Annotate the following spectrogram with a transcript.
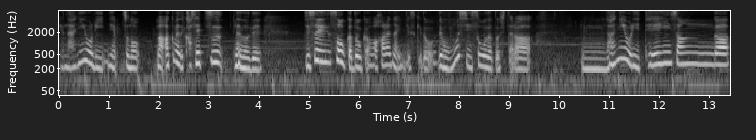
いや何よりねそのまああくまで仮説なので実際そうかどうかわからないんですけどでももしそうだとしたらうん何より店員さんが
